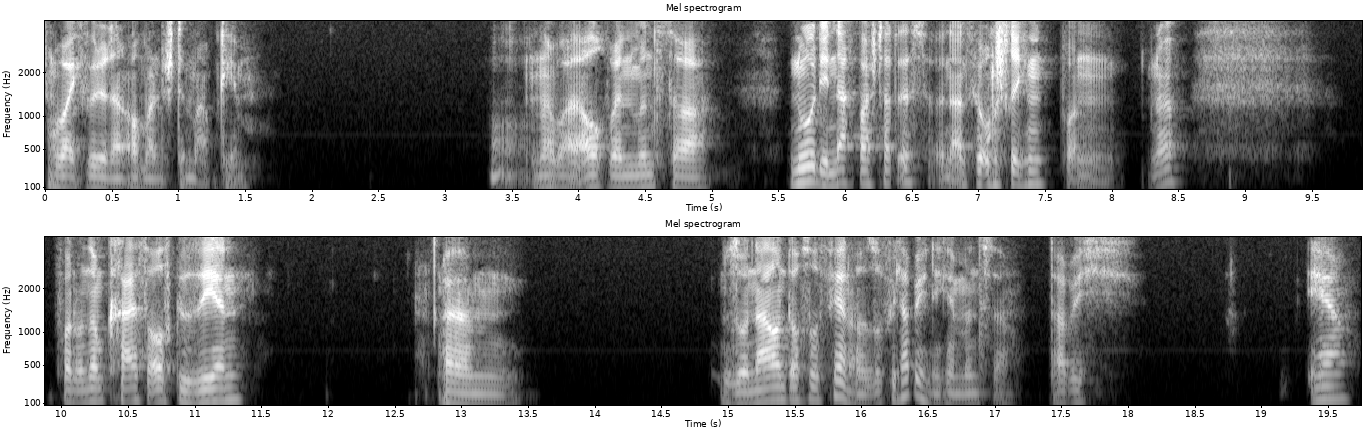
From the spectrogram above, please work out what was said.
aber ich würde dann auch mal eine Stimme abgeben. Ne, weil auch wenn Münster nur die Nachbarstadt ist, in Anführungsstrichen, von, ne, von unserem Kreis aus gesehen, ähm, so nah und doch so fern. Also so viel habe ich nicht in Münster. Da habe ich eher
